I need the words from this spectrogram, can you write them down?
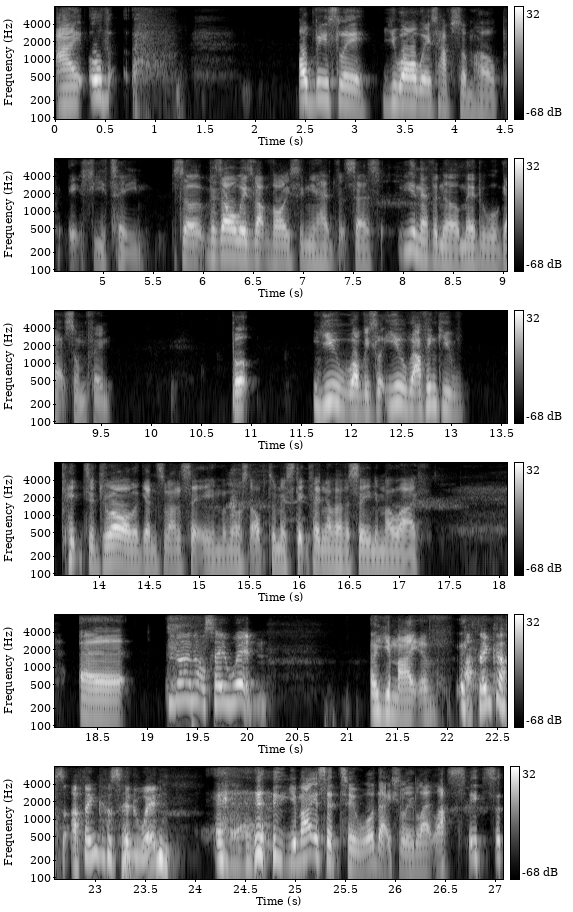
I other, obviously you always have some hope. It's your team, so there's always that voice in your head that says you never know, maybe we'll get something. But you obviously you I think you picked a draw against Man City in the most optimistic thing I've ever seen in my life. Uh, Did I not say win? oh, you might have. I think I, I think I said win. you might have said two one actually, like last season.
